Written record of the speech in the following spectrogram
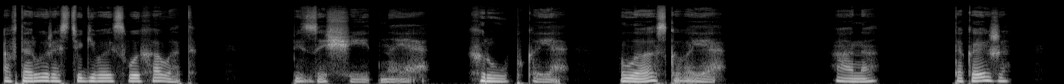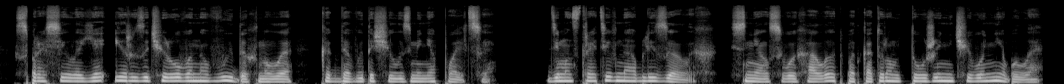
а второй расстегивая свой халат. «Беззащитная» хрупкая, ласковая. А она такая же? Спросила я и разочарованно выдохнула, когда вытащил из меня пальцы. Демонстративно облизал их, снял свой халат, под которым тоже ничего не было.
